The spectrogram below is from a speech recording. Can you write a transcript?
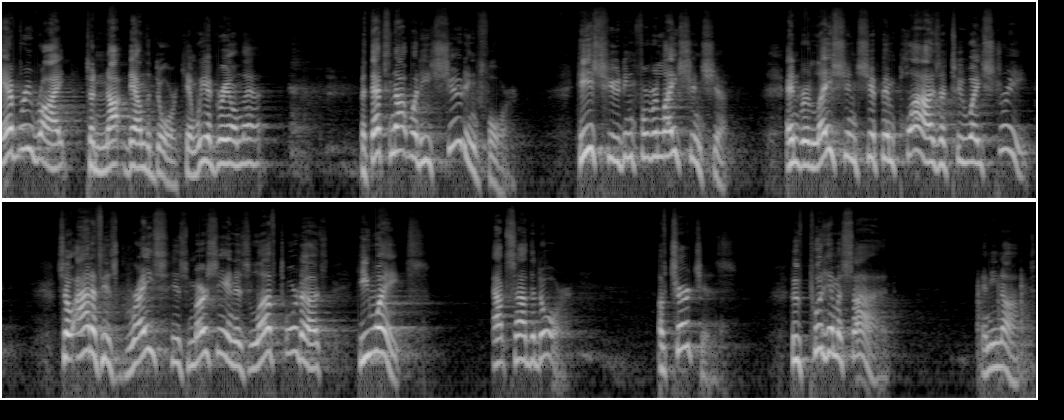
every right to knock down the door. Can we agree on that? But that's not what he's shooting for. He's shooting for relationship. And relationship implies a two way street. So, out of His grace, His mercy, and His love toward us, He waits outside the door of churches who've put Him aside. And He knocks.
